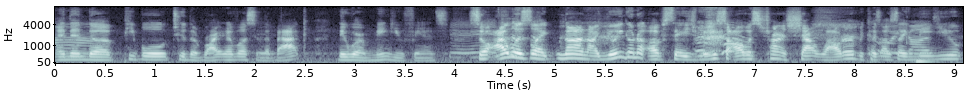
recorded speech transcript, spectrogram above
And then Ah. the people to the right of us in the back, they were Mingyu fans. So Mm. I was like, nah, nah, you ain't gonna upstage me. So I was trying to shout louder because Oh I was like, gosh. Mingyu,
